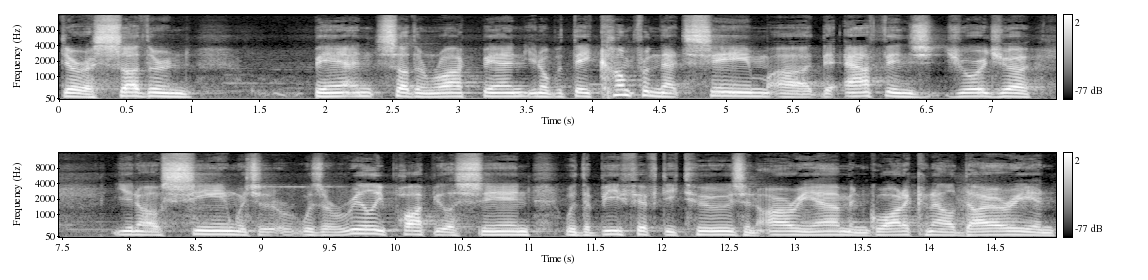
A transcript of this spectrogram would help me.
they're a southern band, Southern rock band, you know, but they come from that same, uh, the Athens, Georgia, you know, scene, which was a really popular scene with the B-52s and REM and Guadalcanal Diary and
